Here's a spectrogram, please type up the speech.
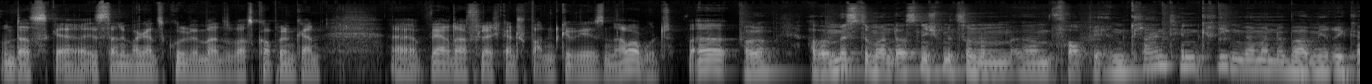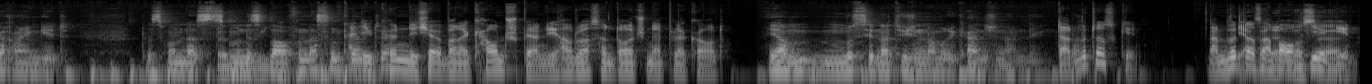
Und das äh, ist dann immer ganz cool, wenn man sowas koppeln kann. Äh, wäre da vielleicht ganz spannend gewesen. Aber gut. Äh, aber, aber, müsste man das nicht mit so einem ähm, VPN-Client hinkriegen, wenn man über Amerika reingeht? Dass man das zumindest laufen lassen könnte? Ja, die können dich ja über einen Account sperren. Die, du hast einen deutschen Apple-Account. Ja, muss dir natürlich einen amerikanischen anlegen. Dann wird das gehen. Dann wird ja, das aber, aber auch hier er, gehen.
